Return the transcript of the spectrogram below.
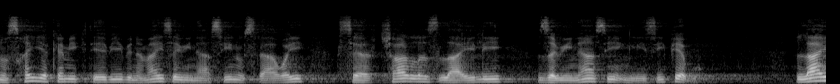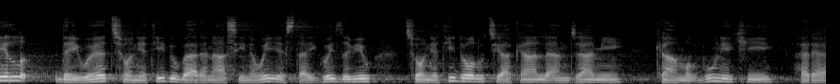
نوسخەی یەکەمی کتێبی بنەمای زەویناسی نوسراوەی سێر چارلز لایلی زەویناسی ئینگلیزی پێ بوو. لایل دەیوت چۆنیەتی دووبارە ناسینەوەی ئێستای گۆی زەوی و چۆنیەتی دۆڵ و چیاکان لە ئەنجامی کامڵ بوونێکی هەرە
